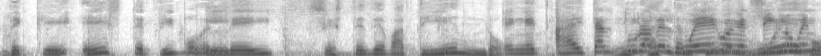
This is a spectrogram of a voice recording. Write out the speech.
de que este tipo de ley se esté debatiendo. En a esta altura Eh, a del juego, altura en el siglo juego.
